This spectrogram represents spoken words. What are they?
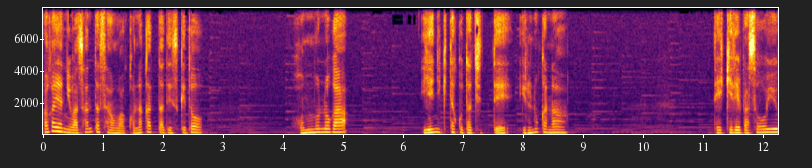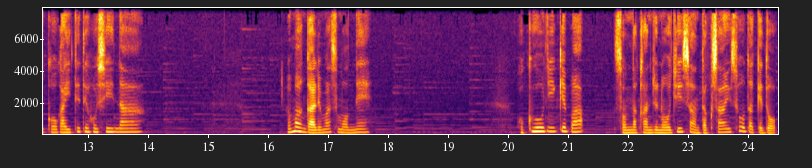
我が家にはサンタさんは来なかったですけど本物が家に来た子たちっているのかな。できればそういう子がいててほしいな。ロマンがありますもんね北欧に行けばそんな感じのおじいさんたくさんいそうだけど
